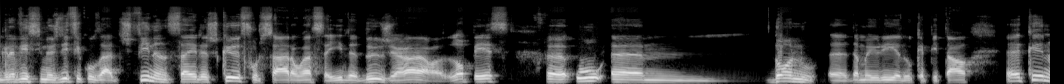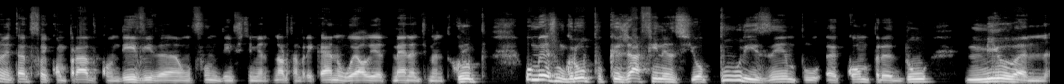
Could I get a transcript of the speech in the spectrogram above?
gravíssimas dificuldades financeiras que forçaram a saída de Gerard Lopes, o um, dono da maioria do capital, que, no entanto, foi comprado com dívida a um fundo de investimento norte-americano, o Elliott Management Group, o mesmo grupo que já financiou, por exemplo, a compra do Milan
